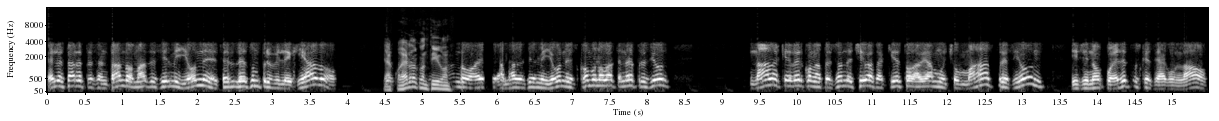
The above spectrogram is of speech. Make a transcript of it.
él está representando a más de 100 millones, él es un privilegiado. De acuerdo contigo. A, este- a más de 100 millones, ¿cómo no va a tener presión? Nada que ver con la presión de Chivas, aquí es todavía mucho más presión. Y si no puede, pues que se haga un lado.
